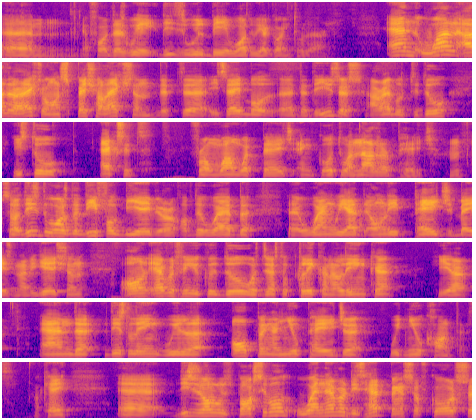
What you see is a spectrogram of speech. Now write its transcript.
Um, for that we this will be what we are going to learn. And one other action one special action that uh, is able uh, that the users are able to do is to exit from one web page and go to another page. Hmm? so this was the default behavior of the web uh, when we had only page-based navigation on everything you could do was just to click on a link uh, here and uh, this link will uh, open a new page uh, with new contents okay? Uh, this is always possible. Whenever this happens of course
